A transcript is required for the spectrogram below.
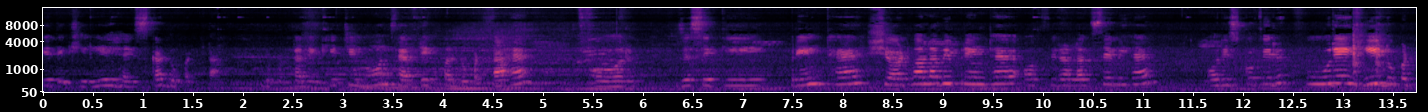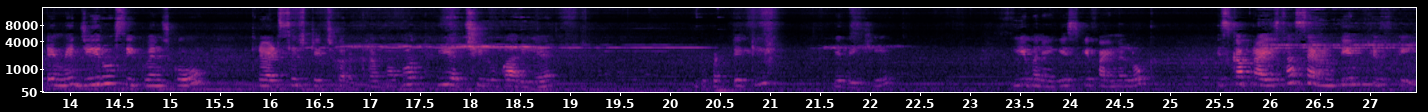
ये देखिए, ये है इसका दुपट्टा। दुपट्टा देखिए, चिनोन फैब्रिक पर दुपट्टा है और जैसे कि प्रिंट है शर्ट वाला भी प्रिंट है और फिर अलग से भी है। और इसको फिर पूरे ही दुपट्टे में ज़ीरो सीक्वेंस को थ्रेड से स्टिच कर रखा है। बहुत ही अच्छी लुक आ रही है दुपट्टे की। ये देखिए, ये बनेगी इसकी फाइनल लुक इसका प्राइस था सेवनटीन फिफ्टी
